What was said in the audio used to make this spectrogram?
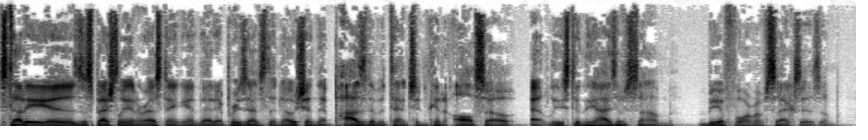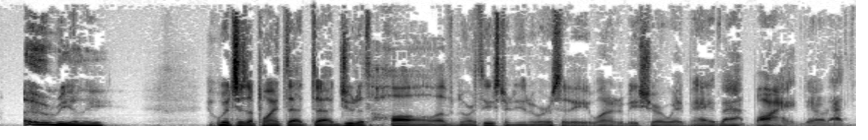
Study is especially interesting in that it presents the notion that positive attention can also, at least in the eyes of some, be a form of sexism. Oh, really? Which is a point that uh, Judith Hall of Northeastern University wanted to be sure we made that point, Judith.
